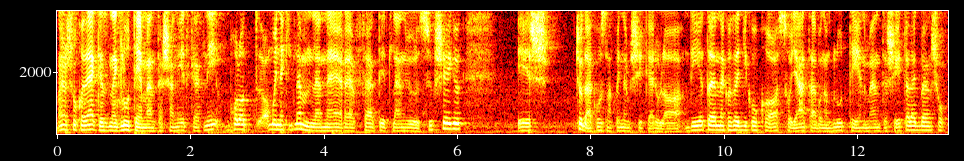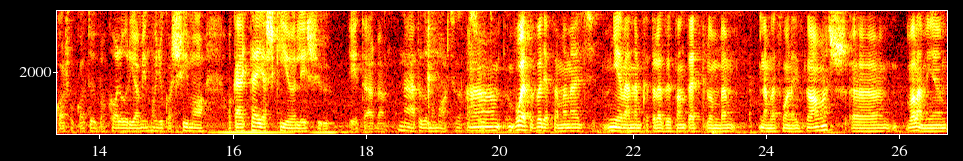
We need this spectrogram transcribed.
nagyon sokan elkezdenek gluténmentesen étkezni, holott amúgy nekik nem lenne erre feltétlenül szükségük, és csodálkoznak, hogy nem sikerül a diéta. Ennek az egyik oka az, hogy általában a gluténmentes ételekben sokkal-sokkal több a kalória, mint mondjuk a sima, akár egy teljes kiörlésű ételben. Na, átadom a Marcinak a szót. Volt az egyetemen egy nyilván nem kötelező tantárgy, különben nem lett volna izgalmas. Valamilyen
